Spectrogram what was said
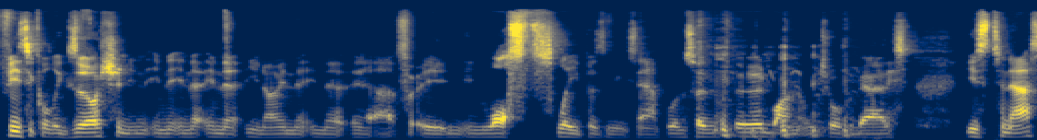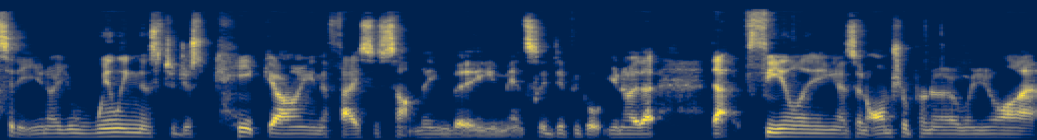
physical exertion in in in the, in the you know in the in the uh, in, in, lost sleep as an example. And so the third one that we talk about is is tenacity you know your willingness to just keep going in the face of something being immensely difficult you know that that feeling as an entrepreneur when you're like,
